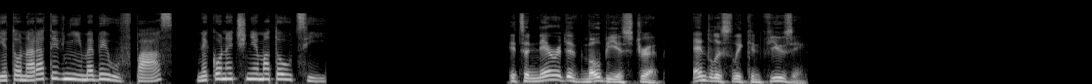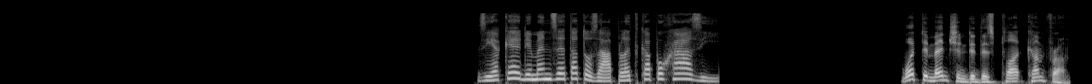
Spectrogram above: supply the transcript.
Je to narrativní Mebiův pás, nekonečně matoucí. It's a narrative Mobius strip, endlessly confusing. Z jaké dimenze tato zápletka pochází? What dimension did this plot come from?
